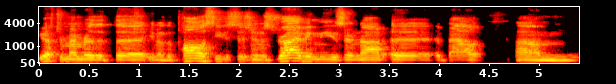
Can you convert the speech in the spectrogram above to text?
You have to remember that the you know the policy decisions driving these are not uh, about um,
